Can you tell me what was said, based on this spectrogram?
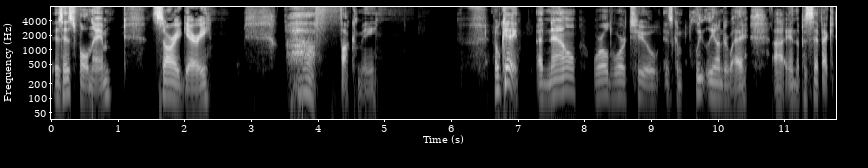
is his full name. Sorry, Gary. Oh, fuck me. Okay, and now World War II is completely underway uh, in the Pacific,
